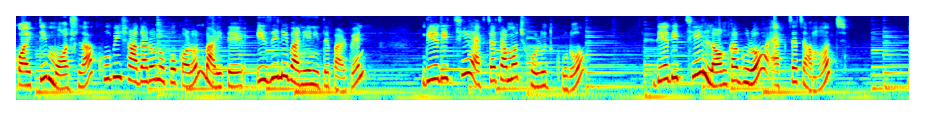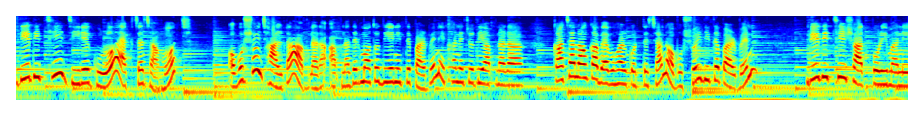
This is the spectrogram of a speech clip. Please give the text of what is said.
কয়েকটি মশলা, খুবই সাধারণ উপকরণ, বাড়িতে ইজিলি বানিয়ে নিতে পারবেন। দিয়ে দিচ্ছি এক চা চামচ হলুদ গুঁড়ো। দিয়ে দিচ্ছি লঙ্কা গুঁড়ো এক চা চামচ। দিয়ে দিচ্ছি জিরে গুঁড়ো এক চা চামচ। অবশ্যই ঝালটা আপনারা আপনাদের মতো দিয়ে নিতে পারবেন। এখানে যদি আপনারা কাঁচা লঙ্কা ব্যবহার করতে চান অবশ্যই দিতে পারবেন। দিয়ে দিচ্ছি স্বাদ পরিমাণে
